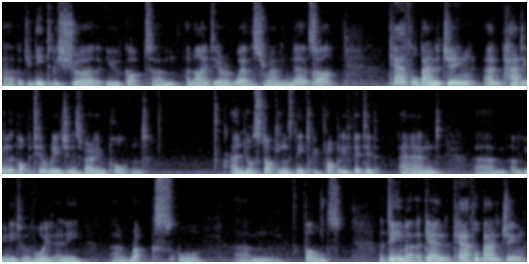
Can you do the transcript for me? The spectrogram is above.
Uh, but you need to be sure that you've got um, an idea of where the surrounding nerves are. Careful bandaging and padding in the popliteal region is very important. And your stockings need to be properly fitted and um, you need to avoid any uh, rucks or um, folds. Edema, again, careful bandaging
